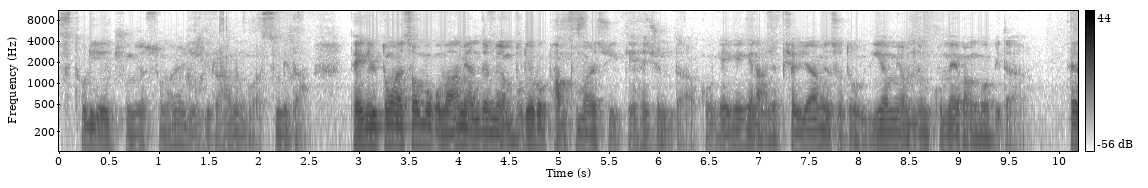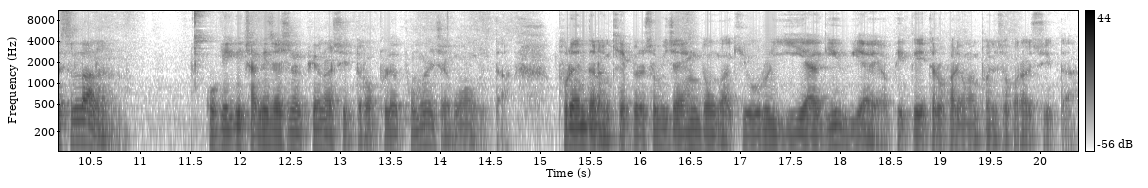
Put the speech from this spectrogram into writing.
스토리의 중요성을 얘기를 하는 것 같습니다. 100일 동안 써보고 마음에 안 들면 무료로 반품할 수 있게 해준다. 고객에게는 아주 편리하면서도 위험이 없는 구매 방법이다. 테슬라는 고객이 자기 자신을 표현할 수 있도록 플랫폼을 제공하고 있다. 브랜드는 개별 소비자의 행동과 기호를 이해하기 위하여 빅데이터를 활용한 분석을 할 수 있다.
